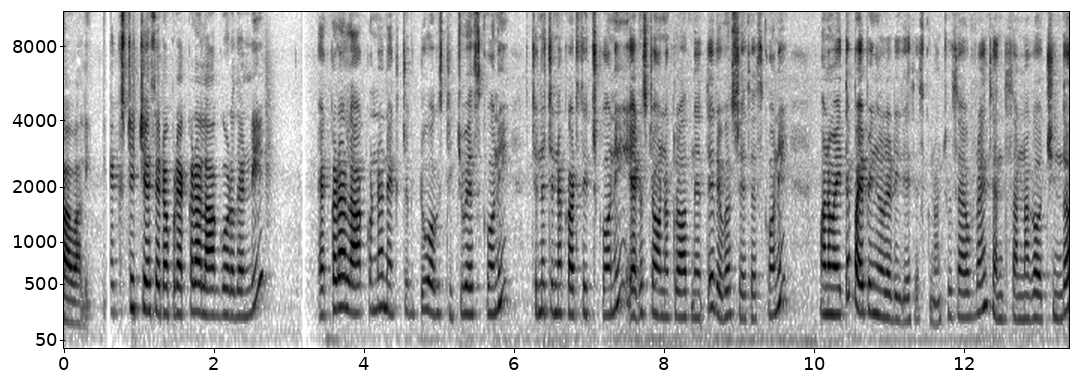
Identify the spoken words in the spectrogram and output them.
రావాలి. నెక్స్ట్ స్టిచ్ చేసేటప్పుడు ఎక్కడా లాగకూడదండి. ఎక్కడా లాగకుండా నెక్స్ట్ చుట్టూ ఒక స్టిచ్ వేసుకొని చిన్న చిన్న కట్స్ ఇచ్చుకొని ఎక్స్ట్రా ఉన్న క్లాత్ని అయితే రివర్స్ చేసేసుకొని మనమైతే పైపింగ్ రెడీ చేసేసుకున్నాం. చూసావా ఫ్రెండ్స్? ఎంత సన్నగా వచ్చిందో?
